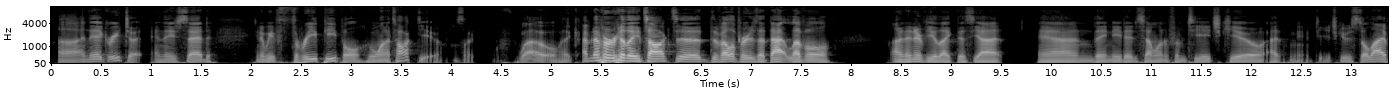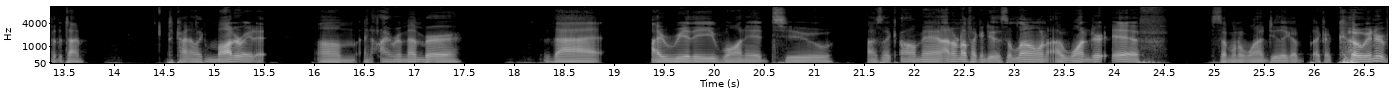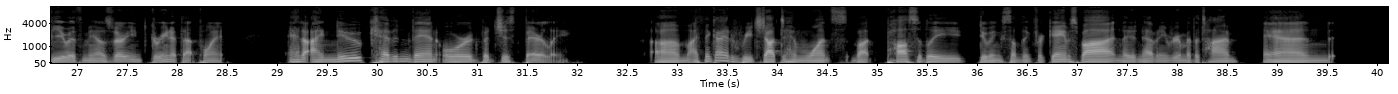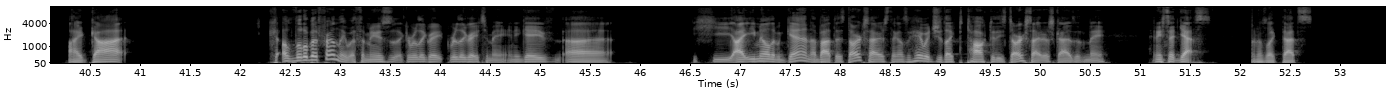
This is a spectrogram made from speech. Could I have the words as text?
Uh, and they agreed to it, and they said you know, we have three people who want to talk to you. I was like, whoa, like I've never really talked to developers at that level on an interview like this yet. And they needed someone from THQ. At, you know, THQ was still live at the time to kind of like moderate it. Um, and I remember that I really wanted to. I was like, oh man, I don't know if I can do this alone. I wonder if someone would want to do like a like a co-interview with me. I was very green at that point and I knew Kevin Van Ord, but just barely. Um, I think I had reached out to him once about possibly doing something for GameSpot, and they didn't have any room at the time. And I got a little bit friendly with him. He was like really great, really great to me. And he gave uh, he I emailed him again about this Darksiders thing. I was like, hey, would you like to talk to these Darksiders guys with me? And he said yes. And I was like, that's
